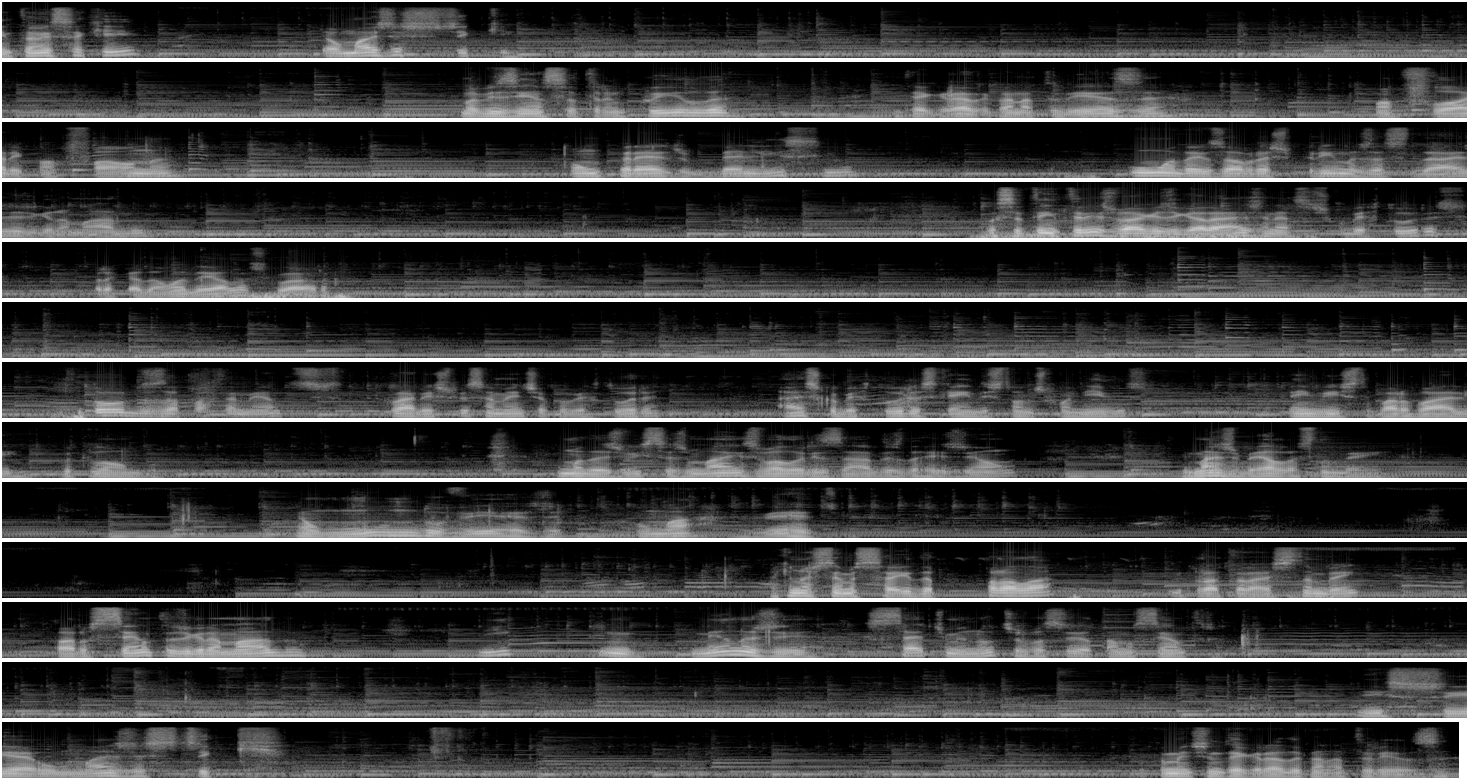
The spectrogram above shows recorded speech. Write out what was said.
Então esse aqui é o Majestic. Uma vizinhança tranquila, integrada com a natureza, com a flora e com a fauna. Um prédio belíssimo, uma das obras-primas da cidade de Gramado. Você tem três vagas de garagem nessas coberturas, para cada uma delas, claro. Todos os apartamentos, claro, especialmente a cobertura, as coberturas que ainda estão disponíveis, têm vista para o Vale do Quilombo. Uma das vistas mais valorizadas da região e mais belas também. É um mundo verde, um mar verde. Aqui nós temos saída para lá e para trás também, para o centro de Gramado e em menos de sete minutos você já está no centro. Este é o Majestic. Totalmente integrado com a natureza.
